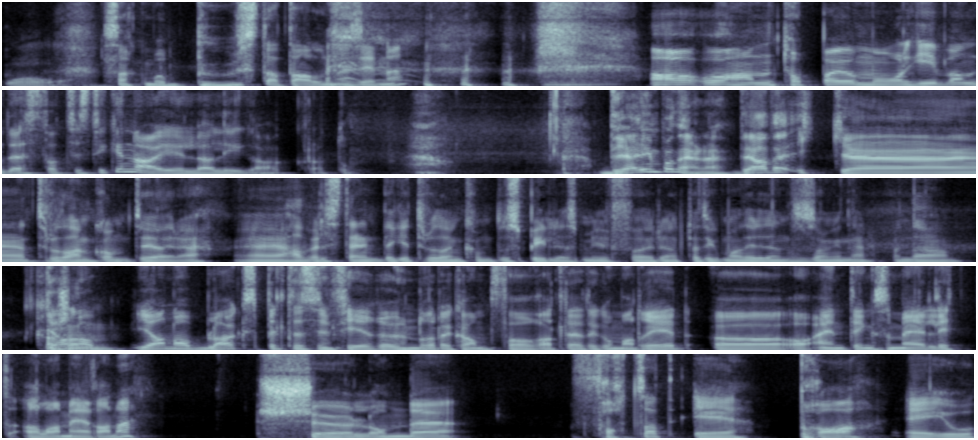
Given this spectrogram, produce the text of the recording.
Snakk om å booste tallene sine. Ja, og han toppa jo målgivende statistikken da i La Liga akkurat nå. Det er imponerende. Det hadde jeg ikke trodd han kom til å gjøre. Jeg hadde vel strengt ikke trodd han kom til å spille så mye for Atletico Madrid denne sesongen. Der. Men da, Jan, han... Jan Oblak spilte sin 400. kamp for Atletico Madrid, og, en ting som er litt alarmerende, selv om det fortsatt er bra, er jo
